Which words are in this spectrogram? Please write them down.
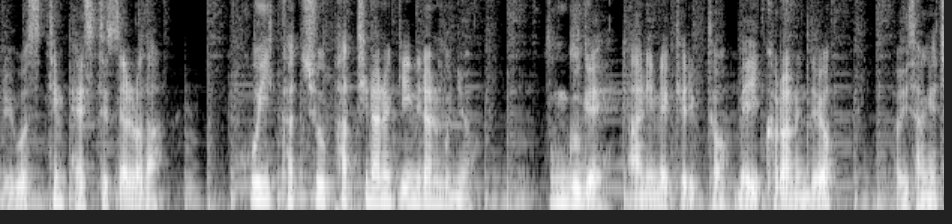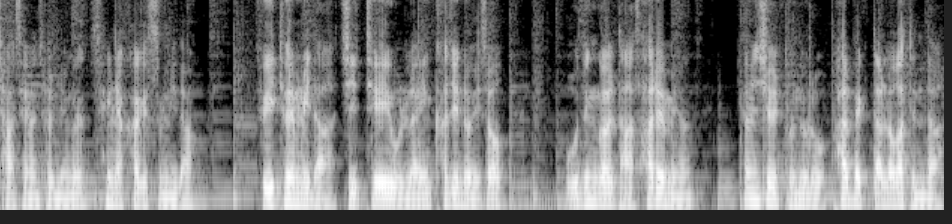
그리고 스팀 베스트셀러다. 코이카츄 파티라는 게임이라는군요. 궁극의 아니메 캐릭터 메이커라는데요. 더 이상의 자세한 설명은 생략하겠습니다. 트위터입니다. GTA 온라인 카지노에서 모든 걸 다 사려면 현실 돈으로 800달러가 든다.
